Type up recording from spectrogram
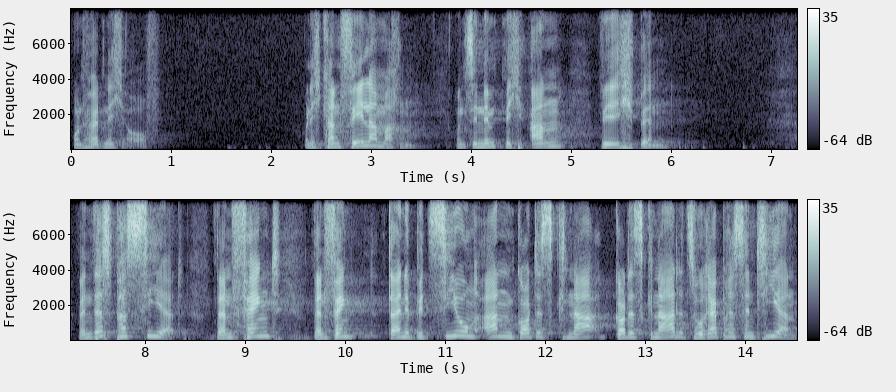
und hört nicht auf. Und ich kann Fehler machen und sie nimmt mich an, wie ich bin. Wenn das passiert, dann fängt, dann fängt deine Beziehung an, Gottes Gnade, Gottes Gnade zu repräsentieren,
